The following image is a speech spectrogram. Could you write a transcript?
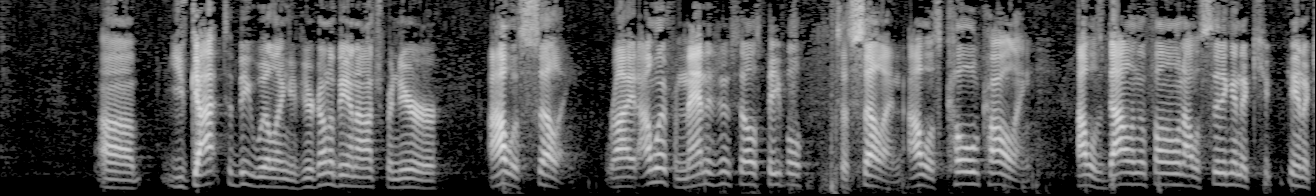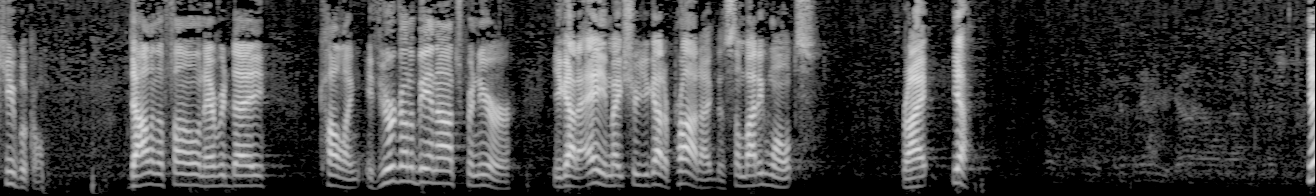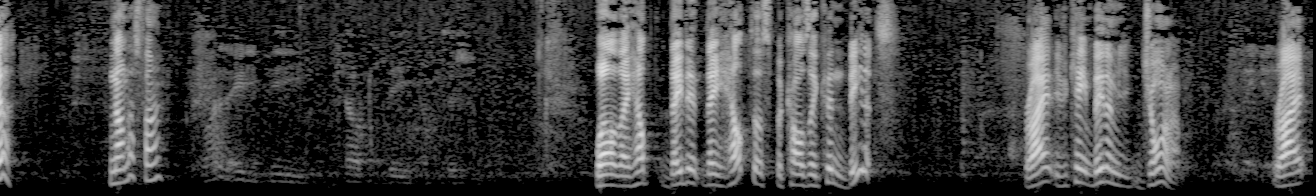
uh, you've got to be willing, if you're going to be an entrepreneur, I was selling, right? I went from managing salespeople to selling. I was cold calling. I was dialing the phone. I was sitting in a, in a cubicle, dialing the phone every day, calling. If you're going to be an entrepreneur, you got to, A, make sure you got a product that somebody wants, right? Yeah. Yeah. No, that's fine. Why did ADP help the competition? Well, they helped. They didn't. They helped us because they couldn't beat us. Right? If you can't beat them, you join them. Right?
